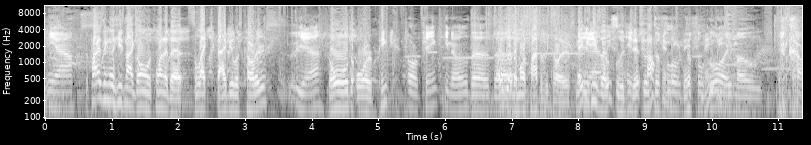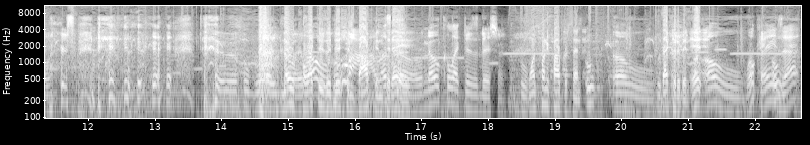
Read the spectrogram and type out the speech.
Yeah, Surprisingly, he's not going with one of the select fabulous colors, yeah. gold or pink. Or pink, you know the the. Those are the most popular colors. Maybe yeah, he's a legit the, Falcon. The, the Fulgoy mode colors. the Fulgoy No colors. collector's Oh, edition Falcon today. go. No collector's edition. Ooh, 125%. Ooh, Oh. ooh, that could have been it. Oh, okay. Is Oh. that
